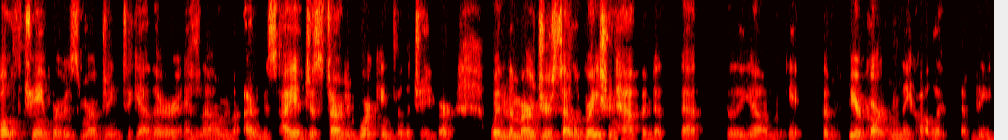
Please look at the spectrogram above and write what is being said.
both chambers merging together. And um, I was, I had just started working for the chamber when the merger celebration happened at, at the um, the beer garden they call it at the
